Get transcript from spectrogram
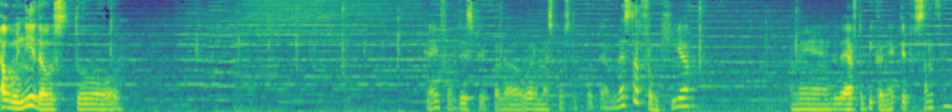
Oh, we need those to... Okay, for these people, uh, where am I supposed to put them? Let's start from here. I mean, do they have to be connected to something?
